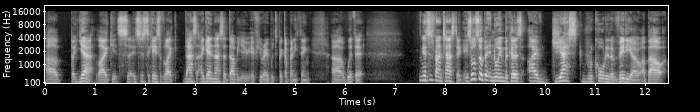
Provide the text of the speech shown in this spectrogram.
Uh, but yeah, like it's it's just a case of like that's again that's a W if you're able to pick up anything uh, with it. This is fantastic. It's also a bit annoying because I've just recorded a video about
